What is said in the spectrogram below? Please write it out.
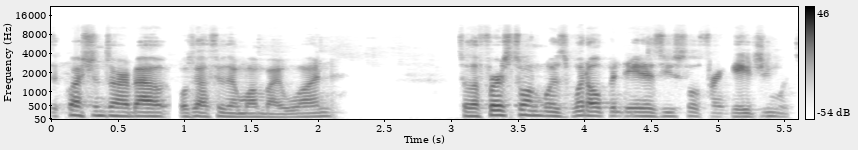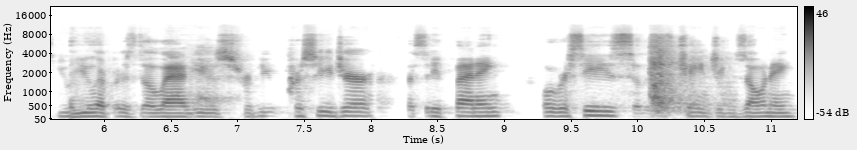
the questions are about. We'll go through them one by one. So the first one was what open data is useful for engaging with. ULURP is the land use review procedure, the city planning oversees. So this is changing zoning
